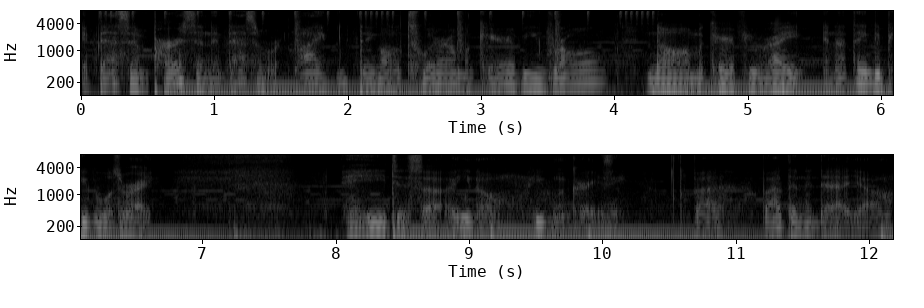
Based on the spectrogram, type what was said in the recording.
if, that's in person, if that's in real life, you think on Twitter I'm gonna care if you wrong? No, I'm gonna care if you right. And I think the people was right. And he just uh, you know, he went crazy. But but other than that, y'all,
